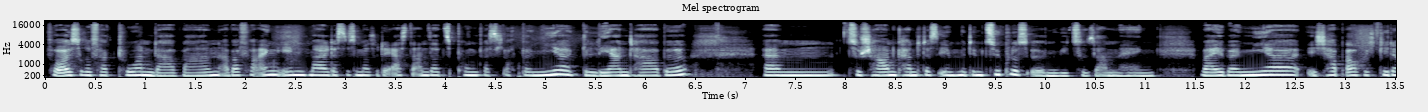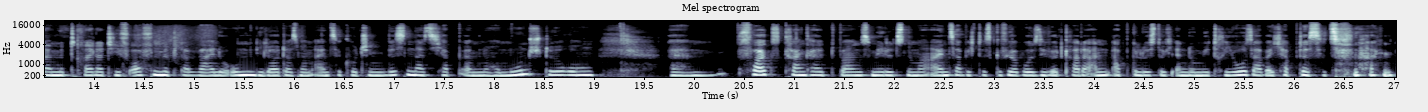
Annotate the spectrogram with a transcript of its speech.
für äußere Faktoren da waren. Aber vor allem eben mal, das ist immer so der erste Ansatzpunkt, was ich auch bei mir gelernt habe, ähm, zu schauen, könnte das eben mit dem Zyklus irgendwie zusammenhängen. Weil bei mir, ich habe auch, ich gehe damit relativ offen mittlerweile um. Die Leute aus meinem Einzelcoaching wissen dass ich habe ähm, eine Hormonstörung ähm, Volkskrankheit bei uns Mädels Nummer eins, habe ich das Gefühl, obwohl sie wird gerade an, abgelöst durch Endometriose, aber ich habe das sozusagen,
